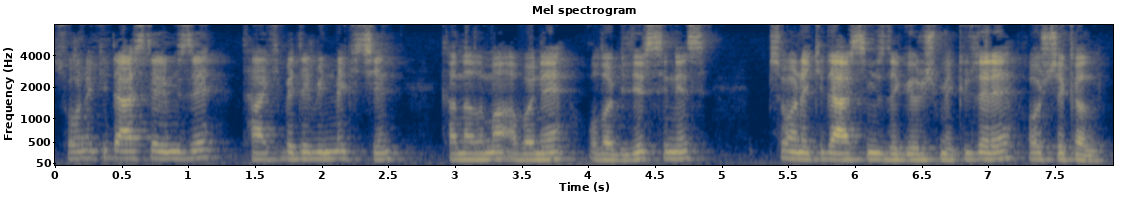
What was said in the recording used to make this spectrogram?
Sonraki derslerimizi takip edebilmek için kanalıma abone olabilirsiniz. Sonraki dersimizde görüşmek üzere. Hoşçakalın.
